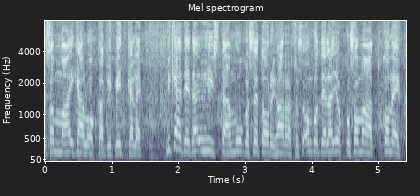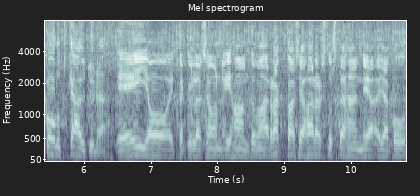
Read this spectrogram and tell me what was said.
samaa ikäluokkaakin pitkälle, mikä teitä yhdistää muuko setoriharrastus? Onko teillä joku samat konekoulut käytynä? Ei joo, että kyllä se on ihan tuoma rakkaus ja harrastus tähän. Ja, ja kun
